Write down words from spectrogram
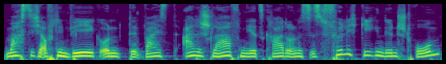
machst dich auf den Weg und weißt, alle schlafen jetzt gerade und es ist völlig gegen den Strom.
